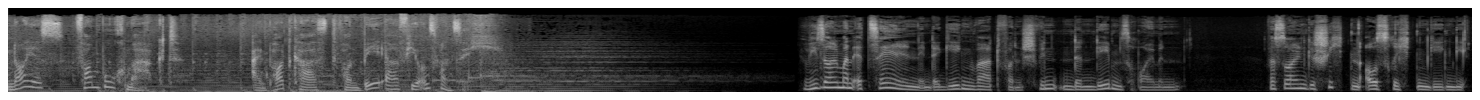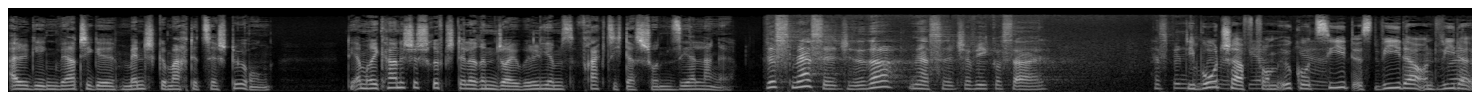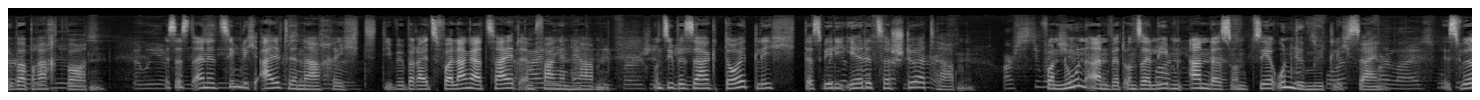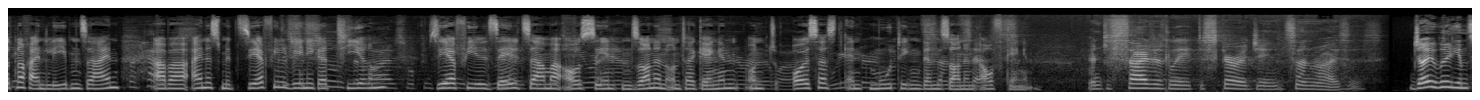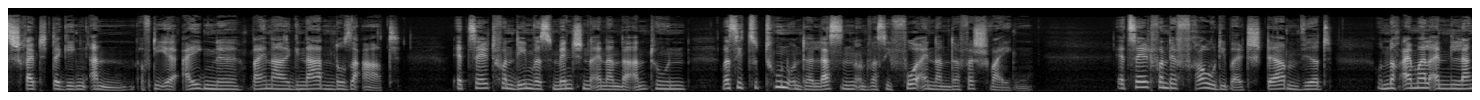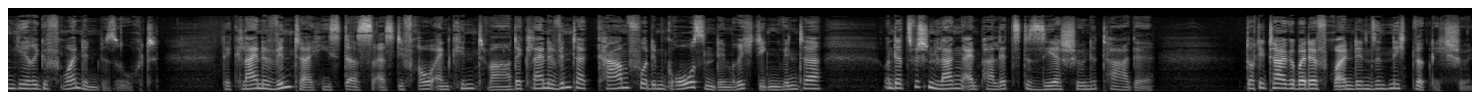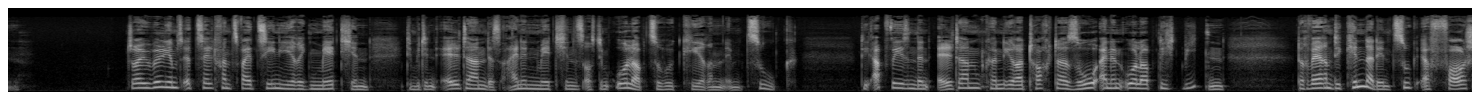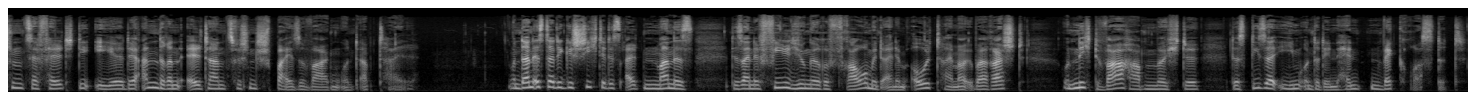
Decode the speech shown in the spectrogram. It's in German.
Neues vom Buchmarkt. Ein Podcast von BR24. Wie soll man erzählen in der Gegenwart von schwindenden Lebensräumen? Was sollen Geschichten ausrichten gegen die allgegenwärtige, menschgemachte Zerstörung? Die amerikanische Schriftstellerin Joy Williams fragt sich das schon sehr lange. This message, the message of ecocide, die Botschaft vom Ökozid ist wieder und wieder überbracht worden. Es ist eine ziemlich alte Nachricht, die wir bereits vor langer Zeit empfangen haben. Und sie besagt deutlich, dass wir die Erde zerstört haben. Von nun an wird unser Leben anders und sehr ungemütlich sein. Es wird noch ein Leben sein, aber eines mit sehr viel weniger Tieren, sehr viel seltsamer aussehenden Sonnenuntergängen und äußerst entmutigenden Sonnenaufgängen and decidedly discouraging sunrises. Joy Williams schreibt dagegen an, auf die ihr eigene, beinahe gnadenlose Art. Erzählt von dem, was Menschen einander antun, was sie zu tun unterlassen und was sie voreinander verschweigen. Erzählt von der Frau, die bald sterben wird und noch einmal eine langjährige Freundin besucht. Der kleine Winter hieß das, als die Frau ein Kind war. Der kleine Winter kam vor dem großen, dem richtigen Winter, und dazwischen lagen ein paar letzte sehr schöne Tage. Doch die Tage bei der Freundin sind nicht wirklich schön. Joy Williams erzählt von zwei zehnjährigen Mädchen, die mit den Eltern des einen Mädchens aus dem Urlaub zurückkehren im Zug. Die abwesenden Eltern können ihrer Tochter so einen Urlaub nicht bieten, doch während die Kinder den Zug erforschen, zerfällt die Ehe der anderen Eltern zwischen Speisewagen und Abteil. Und dann ist da die Geschichte des alten Mannes, der seine viel jüngere Frau mit einem Oldtimer überrascht und nicht wahrhaben möchte, dass dieser ihm unter den Händen wegrostet.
